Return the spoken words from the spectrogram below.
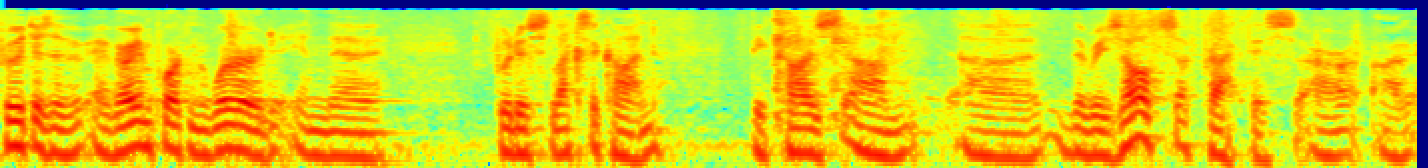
fruit is a, a very important word in the Buddhist lexicon because um, uh, the results of practice are, are,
